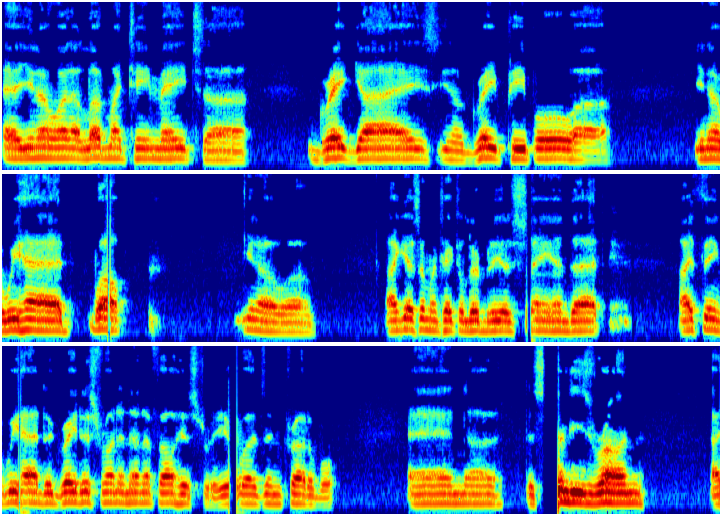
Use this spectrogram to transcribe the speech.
Hey, you know what? I love my teammates. Uh, great guys. You know, great people. Uh, you know, we had well, you know, uh, I guess I'm going to take the liberty of saying that I think we had the greatest run in NFL history. It was incredible, and uh, the '70s run, I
